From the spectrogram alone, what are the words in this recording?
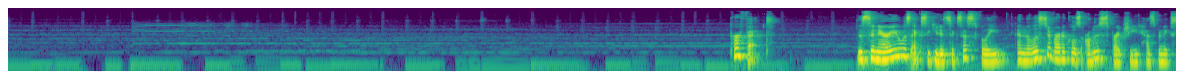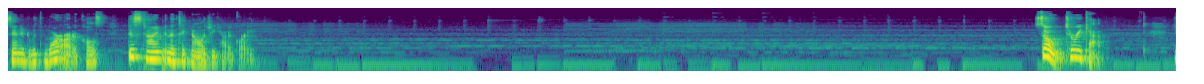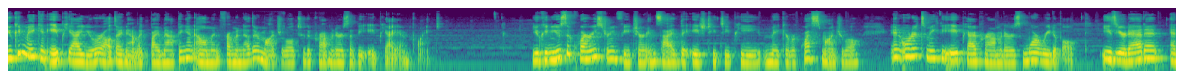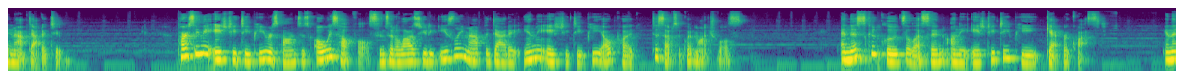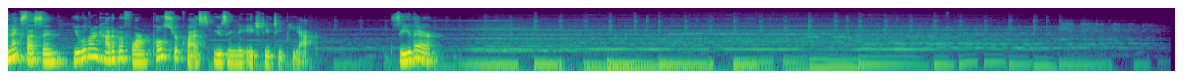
Perfect. The scenario was executed successfully, and the list of articles on this spreadsheet has been extended with more articles, this time in the technology category. So, to recap, you can make an API URL dynamic by mapping an element from another module to the parameters of the API endpoint. You can use the query string feature inside the HTTP make a request module in order to make the API parameters more readable, easier to edit, and map data to. Parsing the HTTP response is always helpful since it allows you to easily map the data in the HTTP output to subsequent modules. And this concludes the lesson on the HTTP GET request. In the next lesson, you will learn how to perform POST requests using the HTTP app. See you there.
